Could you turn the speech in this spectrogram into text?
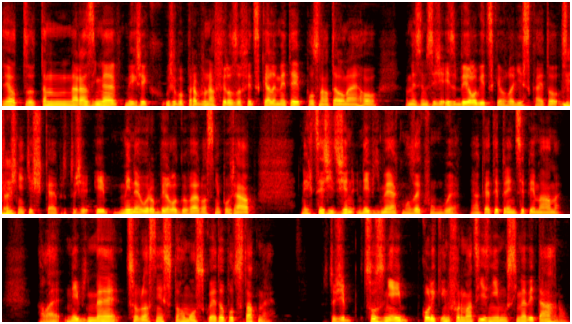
Jo, to, tam narazíme, bych řekl, už opravdu na filozofické limity poznatelného. A myslím si, že i z biologického hlediska je to mm-hmm. strašně těžké, protože i my neurobiologové vlastně pořád, nechci říct, že nevíme, jak mozek funguje. Nějaké ty principy máme. Ale nevíme, co vlastně z toho mozku je to podstatné. Protože co z něj, kolik informací z něj musíme vytáhnout.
